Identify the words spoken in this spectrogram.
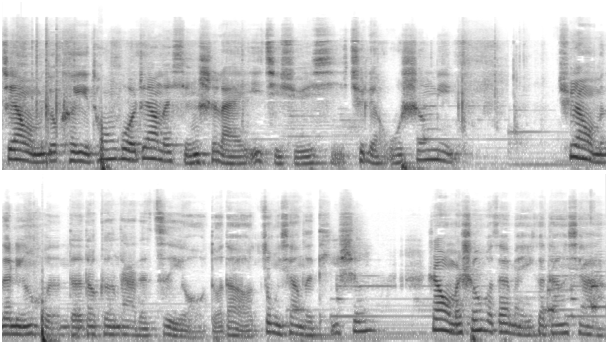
这样，我们就可以通过这样的形式来一起学习，去了悟生命，去让我们的灵魂得到更大的自由，得到纵向的提升，让我们生活在每一个当下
